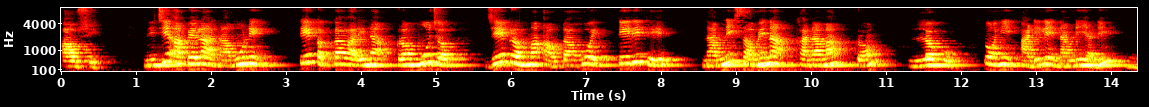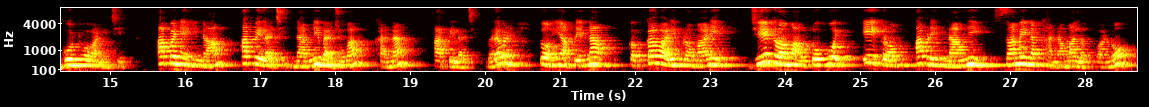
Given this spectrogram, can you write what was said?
આવશે. નીચે આપેલા નામોને તે કક્કાવારીના ક્રમ મુજબ જે ક્રમમાં આવતા હોય તે રીતે નામની સામેના ખાનામાં ક્રમ લખો. તો અહીં આડીલે નામની યાદી ગોઠવવાની છે. આપણને અહીં નામ આપેલા છે. નામની બાજુમાં ખાના આપેલા છે. બરાબર ને? તો અહીં આપણે નામ કક્કાવાળી પ્રમાણે જે ક્રમ આવતો હોય એ ક્રમ આપણે નામની સામેના ખાનામાં લખવાનો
